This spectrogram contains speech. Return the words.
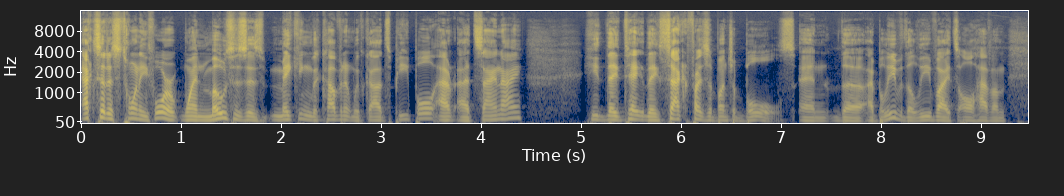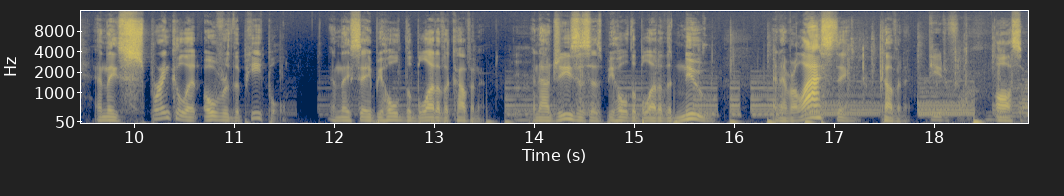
Exodus 24, when Moses is making the covenant with God's people at, at Sinai, he they take they sacrifice a bunch of bulls and the I believe the Levites all have them and they sprinkle it over the people and they say behold the blood of the covenant. Mm-hmm. And now Jesus says behold the blood of the new and everlasting covenant. Beautiful. awesome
